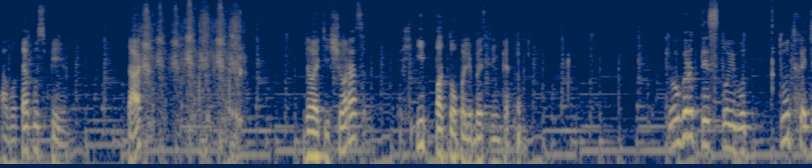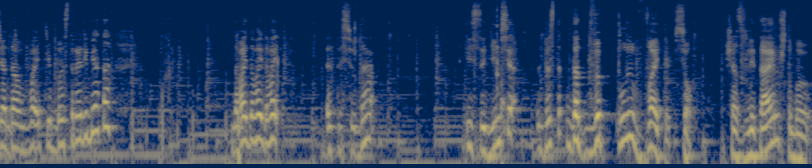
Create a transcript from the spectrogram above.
А вот так успею. Так. Давайте еще раз. И потопали быстренько. Кёгр, ты стой вот тут, хотя давайте быстро, ребята. Давай, давай, давай. Это сюда. И садимся. Быстро. Да выплывай ты. Все. Сейчас влетаем, чтобы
